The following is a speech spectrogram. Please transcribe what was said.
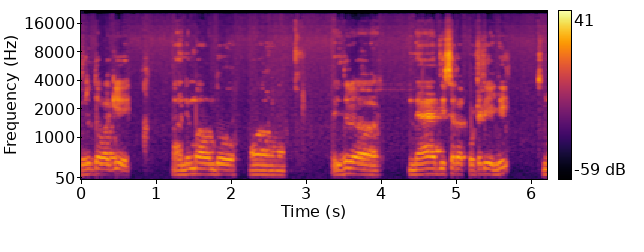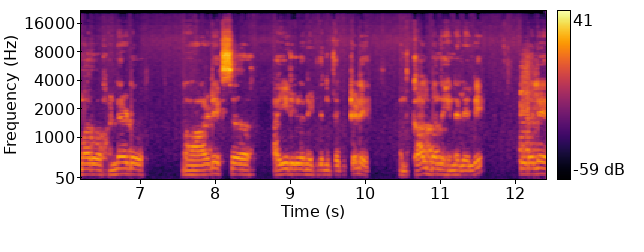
ವಿರುದ್ಧವಾಗಿ ನಿಮ್ಮ ಒಂದು ಇದರ ನ್ಯಾಯಾಧೀಶರ ಕೊಠಡಿಯಲ್ಲಿ ಸುಮಾರು ಹನ್ನೆರಡು ಆರ್ ಡಿ ಎಕ್ಸ್ ಐ ಡಿಗಳನ್ನು ಇಟ್ಟಿದ್ದೀನಿ ಅಂತ ಬಿಟ್ಟೇಳಿ ಒಂದು ಕಾಲ್ ಬಂದ ಹಿನ್ನೆಲೆಯಲ್ಲಿ ಕೂಡಲೇ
